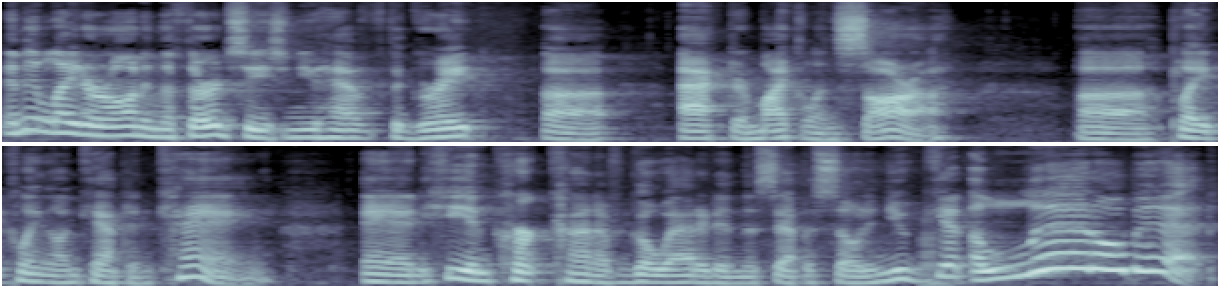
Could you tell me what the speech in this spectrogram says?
And then later on in the third season, you have the great uh, actor Michael Ansara uh, played Klingon Captain Kang, and he and Kirk kind of go at it in this episode, and you get a little bit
